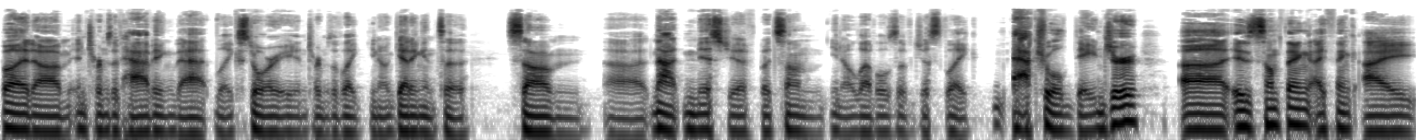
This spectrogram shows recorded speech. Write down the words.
but, um, in terms of having that like story, in terms of like, you know, getting into some, uh, not mischief, but some, you know, levels of just like actual danger, uh, is something I think I,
